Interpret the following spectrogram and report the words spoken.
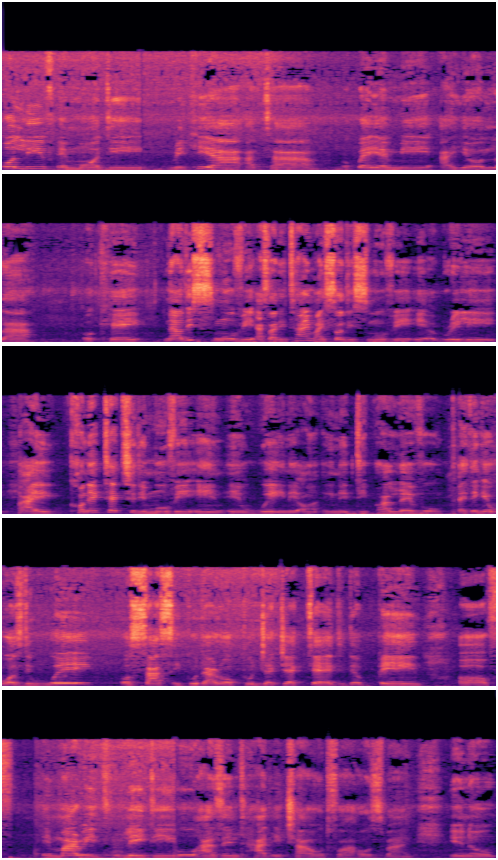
Olive Emodi, Rikia Ata, Opeyemi Ayola, okay now this movie as at the time i saw this movie it really i connected to the movie in a way in a, in a deeper level. I think it was the way osas igodaro projected the pain of a married lady who hasn't had a child for her husband. You know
